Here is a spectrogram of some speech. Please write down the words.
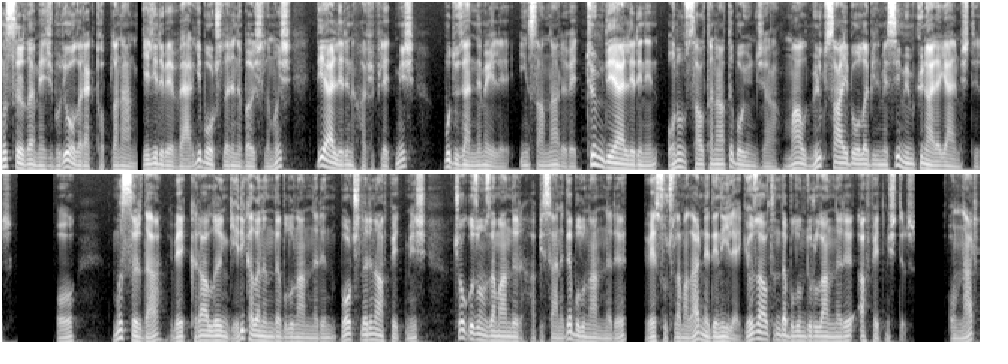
Mısır'da mecburi olarak toplanan geliri ve vergi borçlarını bağışlamış, diğerlerini hafifletmiş, bu düzenlemeyle insanlar ve tüm diğerlerinin onun saltanatı boyunca mal mülk sahibi olabilmesi mümkün hale gelmiştir. O, Mısır'da ve krallığın geri kalanında bulunanların borçlarını affetmiş, çok uzun zamandır hapishanede bulunanları ve suçlamalar nedeniyle gözaltında bulundurulanları affetmiştir. Onlar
